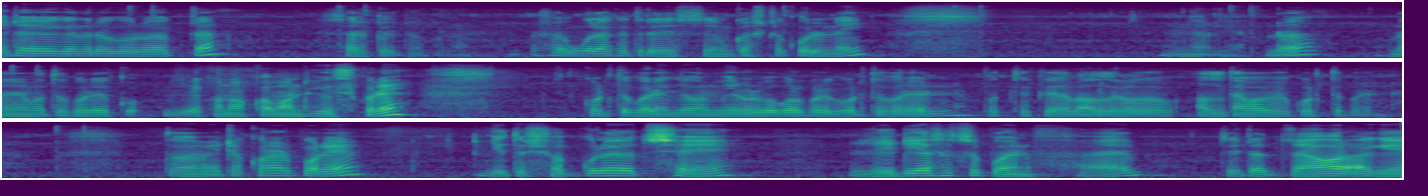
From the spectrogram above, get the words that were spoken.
এটাকে কেন্দ্র করে একটা সার্কেল ড্র করলাম। সবগুলো ক্ষেত্রে সেম কাজটা করে নেই। আপনারা আপনাদের মতো করে যে কোনো কমান্ড ইউজ করে করতে পারেন, যেমন মিরর ব্যবহার করে করতে পারেন, প্রত্যেকটা আলাদা আলাদাভাবে করতে পারেন। তো আমি এটা করার পরে যেহেতু সবগুলো হচ্ছে রেডিয়াস হচ্ছে পয়েন্ট ফাইভ যেটা যাওয়ার আগে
